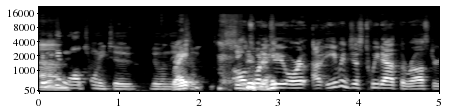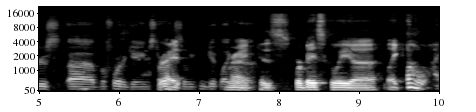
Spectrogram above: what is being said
can we get an um, all 22 doing these? Right. all 22, or uh, even just tweet out the rosters uh, before the game starts right. so we can get like. Right. Because we're basically uh, like, oh, I,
